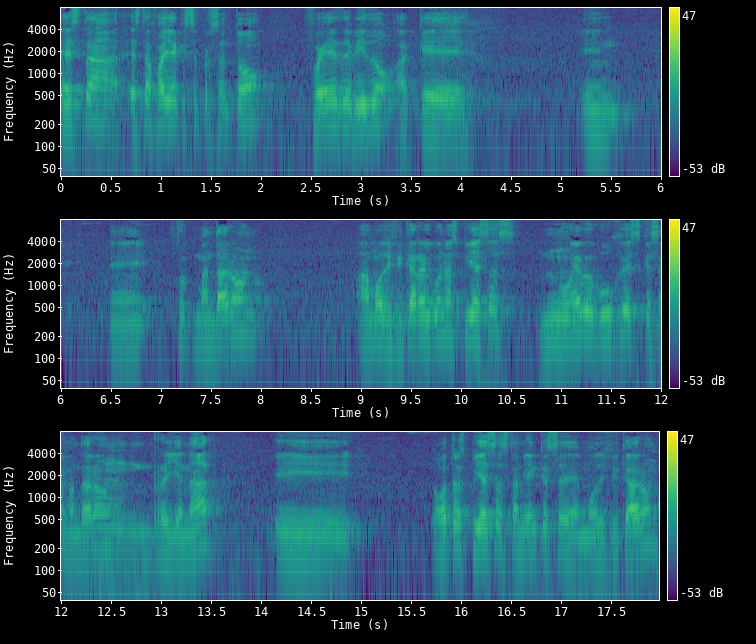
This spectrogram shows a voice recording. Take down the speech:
Esta, esta falla que se presentó fue debido a que eh, mandaron a modificar algunas piezas, nueve bujes que se mandaron rellenar y otras piezas también que se modificaron.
